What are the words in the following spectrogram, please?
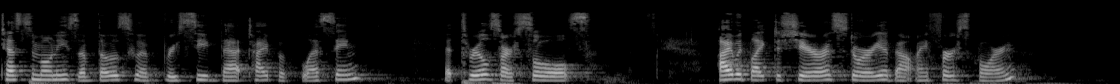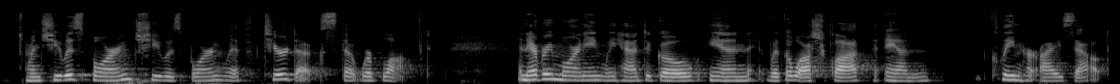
testimonies of those who have received that type of blessing? It thrills our souls. I would like to share a story about my firstborn. When she was born, she was born with tear ducts that were blocked. And every morning we had to go in with a washcloth and clean her eyes out.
